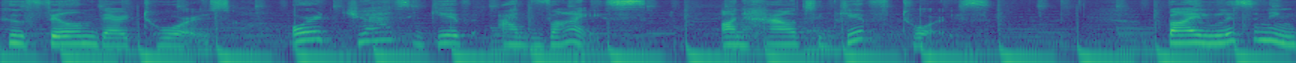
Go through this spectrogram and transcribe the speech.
who film their tours or just give advice on how to give tours. By listening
